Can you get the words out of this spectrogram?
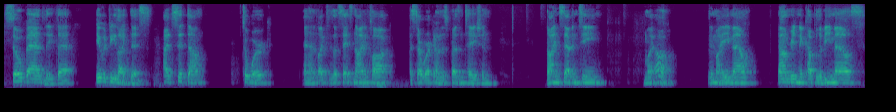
so badly that it would be like this. I'd sit down to work, and like let's say it's nine o'clock. I start working on this presentation. Nine seventeen. I'm like, oh, in my email. Now I'm reading a couple of emails.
